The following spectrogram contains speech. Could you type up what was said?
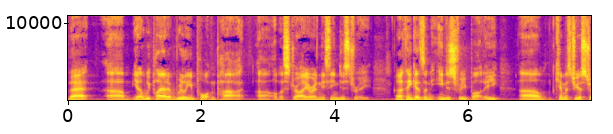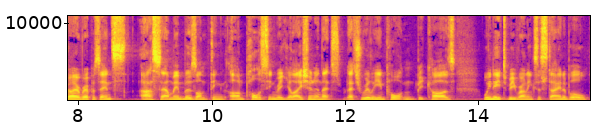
that um, you know we play a really important part uh, of Australia in this industry. And I think as an industry body, um, Chemistry Australia represents us, our members, on thing, on policy and regulation, and that's that's really important because we need to be running sustainable,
